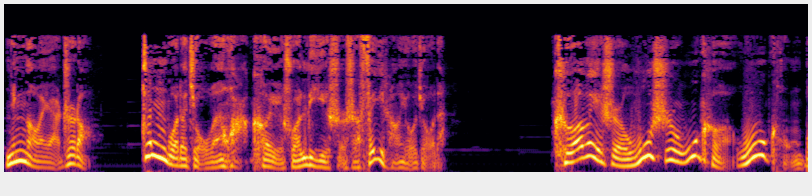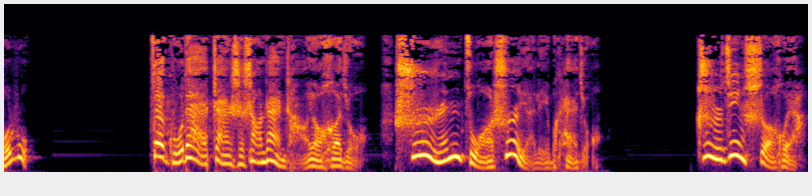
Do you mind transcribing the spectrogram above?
您各位也知道，中国的酒文化可以说历史是非常悠久的，可谓是无时无刻无孔不入。在古代，战士上战场要喝酒，诗人作诗也离不开酒。至今社会啊。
